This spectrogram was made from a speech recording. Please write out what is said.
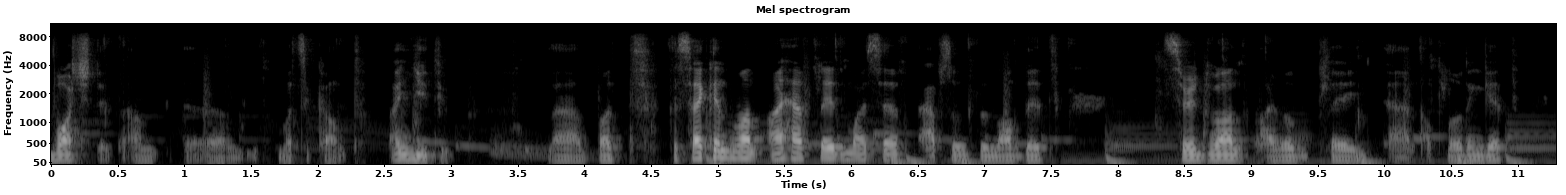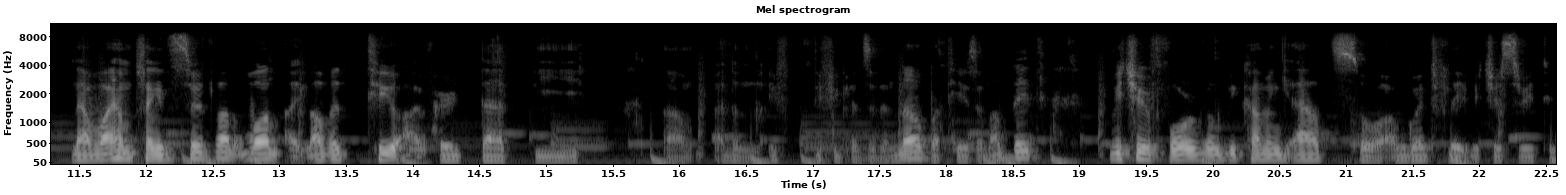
watched it on um, what's it called on YouTube. Uh, but the second one I have played myself, absolutely loved it. Third one I will be playing and uploading it. Now why I'm playing the third one? One, I love it. Two, I've heard that the um, I don't know if, if you guys didn't know, but here's an update. Witcher 4 will be coming out, so I'm going to play Witcher 3 to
